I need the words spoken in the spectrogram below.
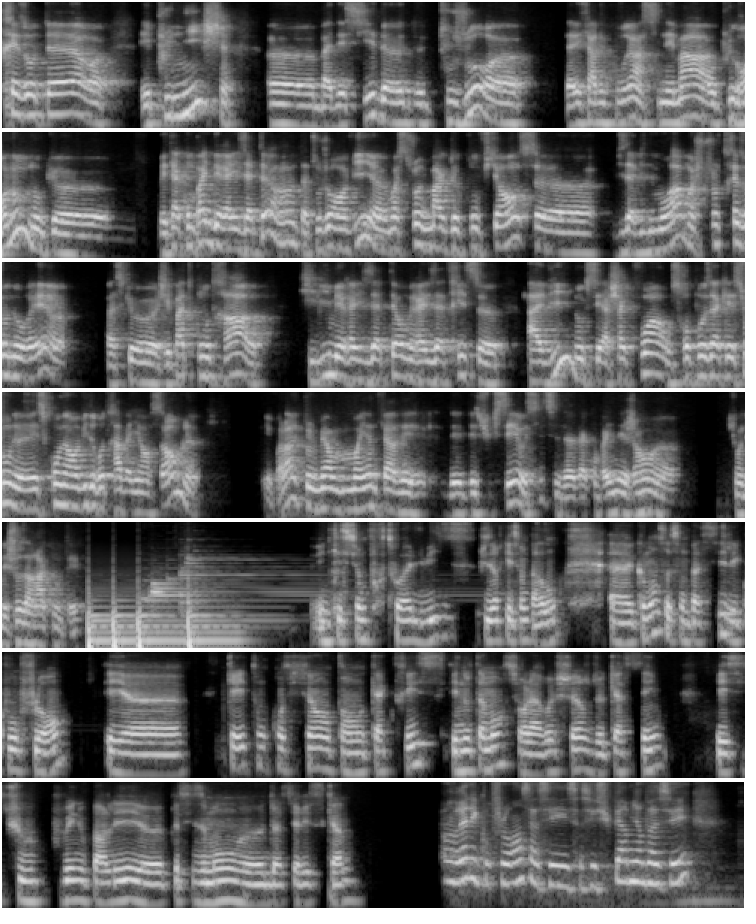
très auteur et plus niche, euh, bah, d'essayer de, toujours d'aller faire découvrir un cinéma au plus grand nombre. Donc, mais tu accompagnes des réalisateurs, hein, tu as toujours envie. moi, c'est toujours une marque de confiance vis-à-vis -vis de moi. Moi, je suis toujours très honoré parce que j'ai pas de contrat euh, qui lie mes réalisateurs ou mes réalisatrices euh, à vie. Donc c'est à chaque fois, on se repose la question est-ce qu'on a envie de retravailler ensemble? Et voilà, le meilleur moyen de faire des, des, succès aussi, c'est d'accompagner des gens euh, qui ont des choses à raconter. Une question pour toi, Louise. Plusieurs questions, pardon. comment se sont passés les cours Florent? Et quel est ton quotidien en tant qu'actrice? Et notamment sur la recherche de casting et si tu pouvais nous parler euh, précisément euh, de la série Scam. En vrai, les cours Florence, ça s'est super bien passé.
